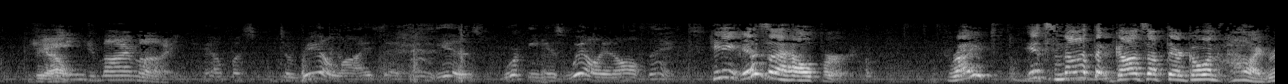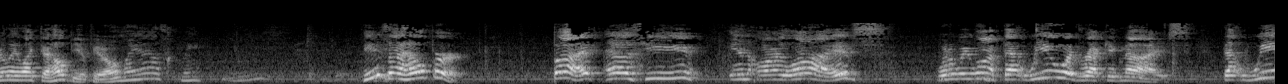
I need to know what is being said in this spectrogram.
a helper. Change my mind. Help us to realize that He is working His will in all things. He is a helper. Right? It's not that God's up there going, Oh, I'd really like to help you if you'd only ask me. He's a helper. But as He in our lives, what do we want? That we would recognize, that we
